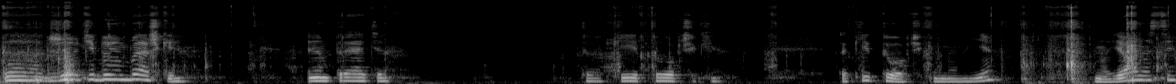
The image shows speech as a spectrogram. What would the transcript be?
Так, жовті БМВшки. М3. Такі топчики. Такі топчики в мене є. В наявності.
